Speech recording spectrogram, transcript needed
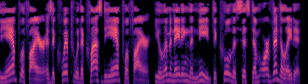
The amplifier is equipped with a Class D amplifier, eliminating the need to cool the system or ventilate it.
